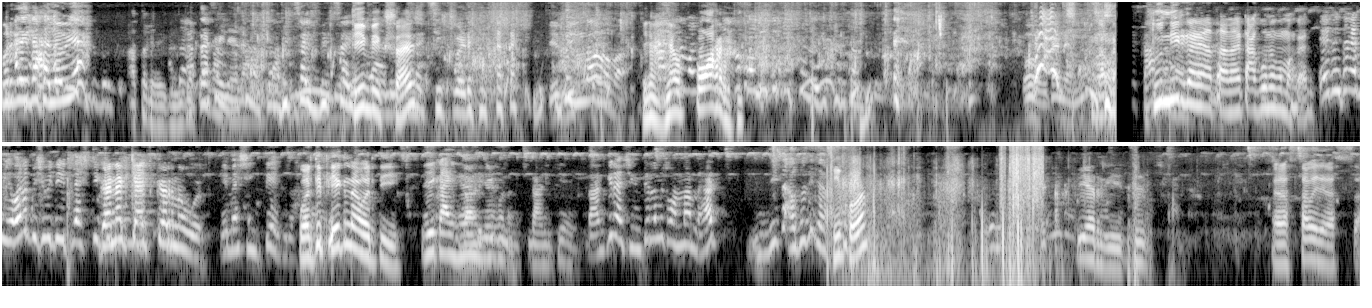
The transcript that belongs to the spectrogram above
परत एकदा हलवूया? आता काय द्यायला? ती बिग साईज पॉर. तू नीट गाणे आता नाही टाकू नको मग. ना पिशवी ती प्लास्टिक गाणं कॅच कर ना वर. हे मी शिंकते एकदा. वरती फेक ना वरती. हे काय दांडकी ना शिंकतेला मी सोडणार नाही. ती? ती पण रस्सा पाहिजे रस्सा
